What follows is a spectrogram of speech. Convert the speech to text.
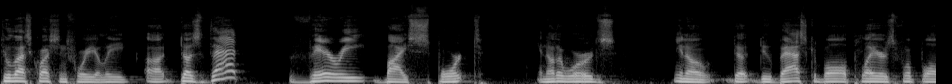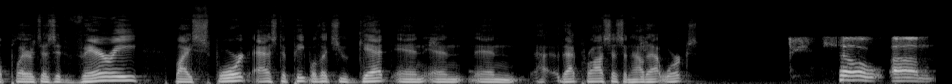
Two last questions for you, Leigh. Uh, does that vary by sport? In other words, you know, do, do basketball players, football players, does it vary by sport as to people that you get and and and that process and how that works? So um,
